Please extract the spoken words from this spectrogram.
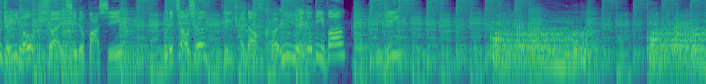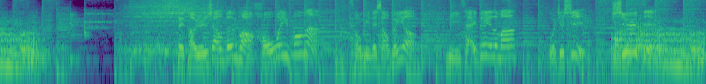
留着一头帅气的发型，我的叫声可以传到很远的地方。你听，在草原上奔跑，好威风啊！聪明的小朋友，你猜对了吗？我就是狮子。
